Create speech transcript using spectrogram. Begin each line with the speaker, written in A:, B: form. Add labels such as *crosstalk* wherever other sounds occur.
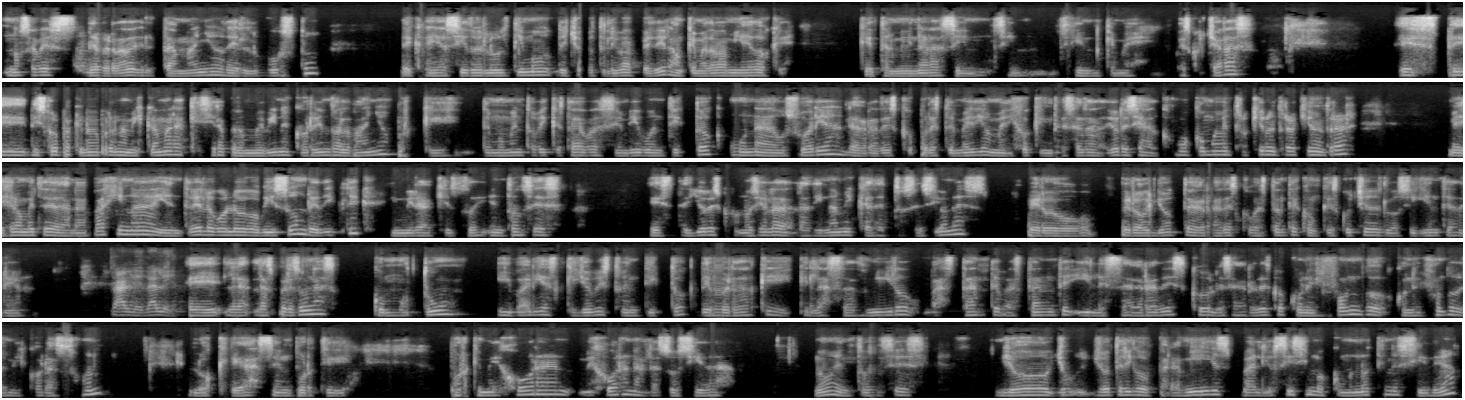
A: no sabes de verdad el tamaño del gusto de que haya sido el último. De hecho, te lo iba a pedir, aunque me daba miedo que, que terminara sin, sin, sin que me escucharas. Este, disculpa que no prenda mi cámara, quisiera, pero me vine corriendo al baño porque de momento vi que estabas en vivo en TikTok. Una usuaria, le agradezco por este medio, me dijo que ingresara. Yo decía, ¿cómo, cómo entro? Quiero entrar, quiero entrar. Me dijeron, vete a la página y entré, luego, luego vi Zoom, le di clic y mira, aquí estoy. Entonces, este, yo desconocía la, dinámica de tus sesiones, pero, pero yo te agradezco bastante con que escuches lo siguiente, Adrián.
B: Dale, dale.
A: Eh, las personas como tú y varias que yo he visto en TikTok, de verdad que, las admiro bastante, bastante y les agradezco, les agradezco con el fondo, con el fondo de mi corazón lo que hacen porque, porque mejoran, mejoran a la sociedad, ¿no? Entonces, yo, yo, yo te digo, para mí es valiosísimo, como no tienes idea,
